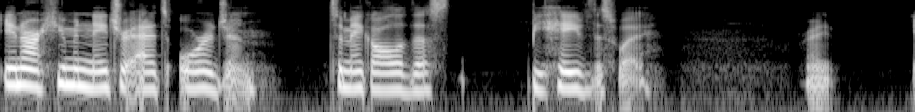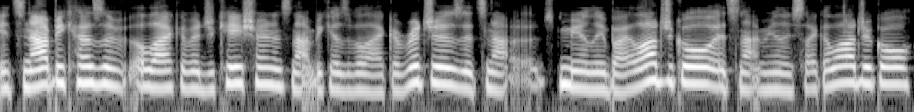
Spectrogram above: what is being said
in our human nature at its origin to make all of this behave this way. Right? It's not because of a lack of education, it's not because of a lack of riches, it's not merely biological, it's not merely psychological.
